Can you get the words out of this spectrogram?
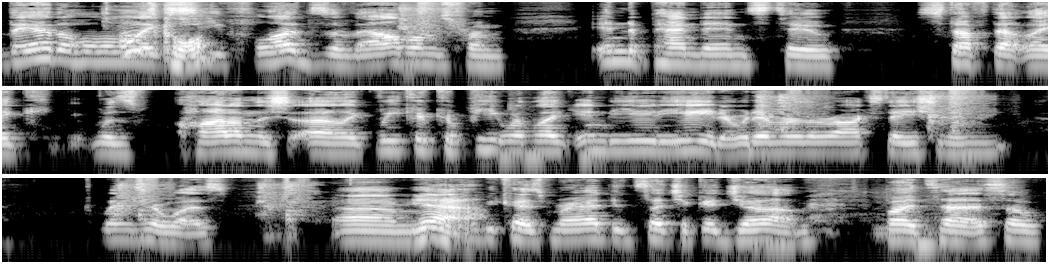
they had a whole that's like cool. sea floods of albums from independence to stuff that like was hot on the sh- uh, like we could compete with like Indie 88 or whatever the rock station in Windsor was. Um, Yeah. because Murad did such a good job. But uh, so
